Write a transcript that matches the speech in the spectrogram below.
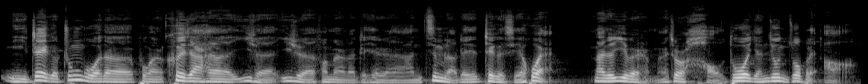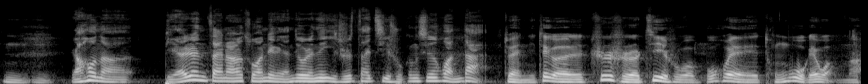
你这个中国的不管是科学家还有医学医学方面的这些人啊，你进不了这这个协会，那就意味着什么呀？就是好多研究你做不了。嗯嗯，然后呢，别人在那儿做完这个研究，人家一直在技术更新换代。对你这个知识技术不会同步给我们嘛？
